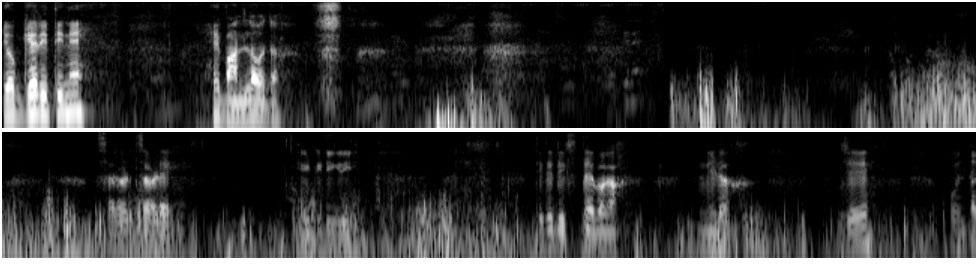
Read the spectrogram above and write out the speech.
योग्य रीतीने हे बांधलं होतं. सरळ चढ आहे. एटी डिग्री आणि तिथे दिसतंय बघा निळं. जे बोलतात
